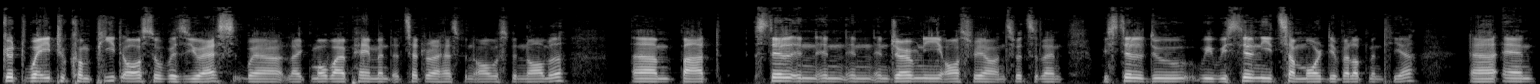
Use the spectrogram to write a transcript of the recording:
good way to compete also with US where like mobile payment etc has been always been normal. Um, but still in, in, in, in Germany Austria and Switzerland we still do we, we still need some more development here. Uh, and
